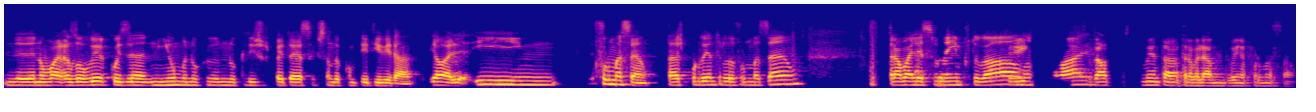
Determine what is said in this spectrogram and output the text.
eh, não vai resolver coisa nenhuma no, no que diz respeito a essa questão da competitividade. E olha, e formação, estás por dentro da formação, trabalha-se bem em Portugal? Sim, Portugal também está a trabalhar muito bem a formação.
